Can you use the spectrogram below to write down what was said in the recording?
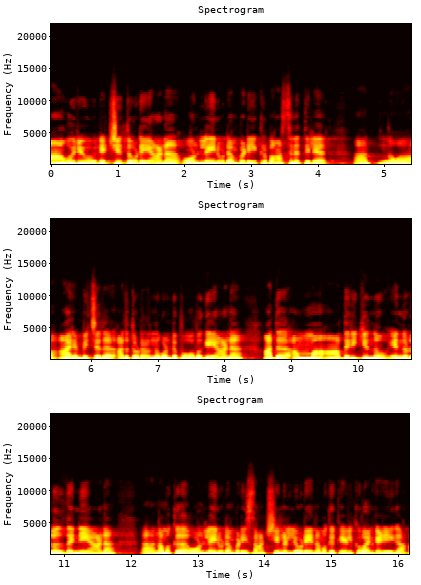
ആ ഒരു ലക്ഷ്യത്തോടെയാണ് ഓൺലൈൻ ഉടമ്പടി കൃപാസനത്തിൽ ആരംഭിച്ചത്. അത് തുടർന്നു കൊണ്ട് പോവുകയാണ്. അത് അമ്മ ആദരിക്കുന്നു എന്നുള്ളത് തന്നെയാണ് നമുക്ക് ഓൺലൈൻ ഉടമ്പടി സാക്ഷ്യങ്ങളിലൂടെ നമുക്ക് കേൾക്കുവാൻ കഴിയുക.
